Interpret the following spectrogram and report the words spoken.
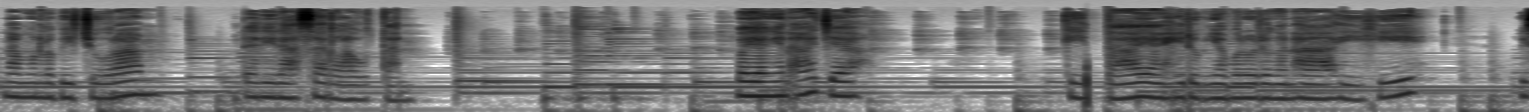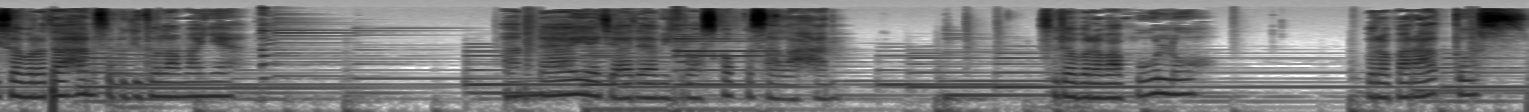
namun lebih curam dari dasar lautan. Bayangin aja, kita yang hidupnya penuh dengan hahihi bisa bertahan sebegitu lamanya. Andai aja ada mikroskop kesalahan. Sudah berapa puluh, berapa ratus,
